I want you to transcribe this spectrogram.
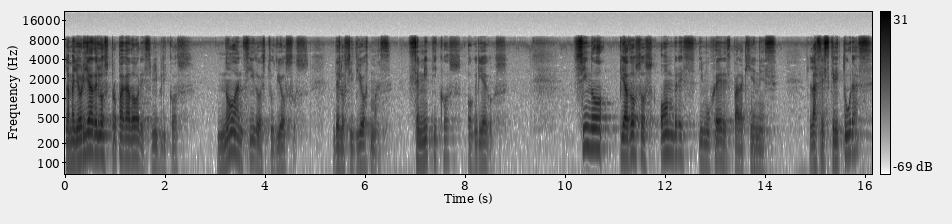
La mayoría de los propagadores bíblicos no han sido estudiosos de los idiomas semíticos o griegos, sino piadosos hombres y mujeres para quienes las escrituras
